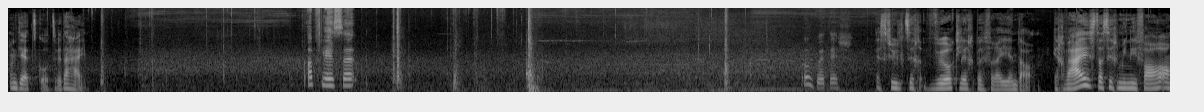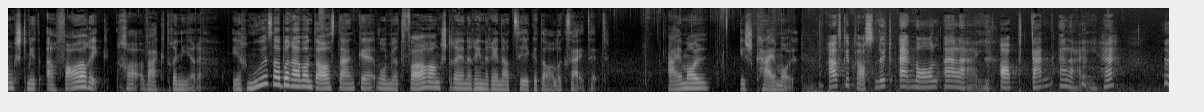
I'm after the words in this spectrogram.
Und jetzt geht es wieder heim. Abschließen. Und gut ist. Es fühlt sich wirklich befreiend an. Ich weiß, dass ich meine Fahrangst mit Erfahrung kann wegtrainieren kann. Ich muss aber auch an das denken, was mir die Fahrangsttrainerin Renate Segenthaler gesagt hat. Einmal ist keinmal. Aufgepasst, nicht einmal allein, ab dann allein. He?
